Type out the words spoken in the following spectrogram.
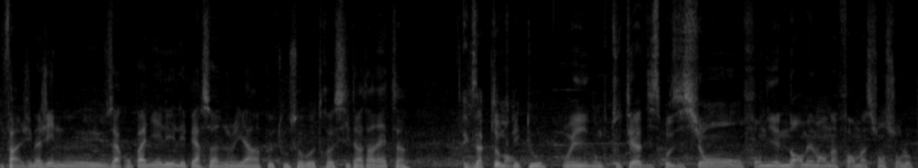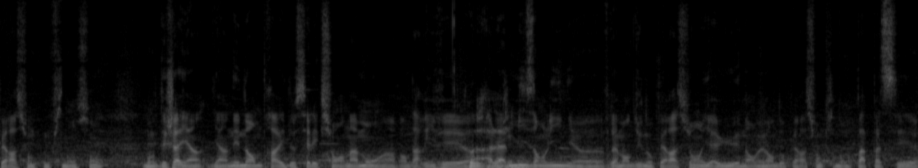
enfin j'imagine, vous accompagnez les, les, personnes, il y a un peu tout sur votre site internet Exactement. Explique tout Oui, donc tout est à disposition. On fournit énormément d'informations sur l'opération que nous finançons. Donc déjà, il y, a un énorme travail de sélection en amont hein, avant d'arriver euh, à la mise en ligne euh, vraiment d'une opération. Il y a eu énormément d'opérations qui n'ont pas passé euh,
